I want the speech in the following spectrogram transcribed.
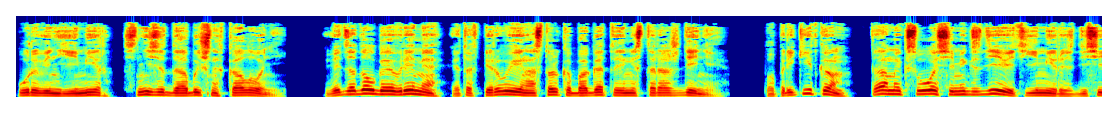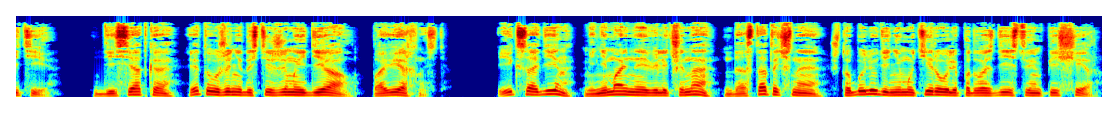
уровень Емир снизит до обычных колоний. Ведь за долгое время это впервые настолько богатое месторождение. По прикидкам, там X8, X9 Емир из 10. Десятка – это уже недостижимый идеал, поверхность. X1 – минимальная величина, достаточная, чтобы люди не мутировали под воздействием пещер.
